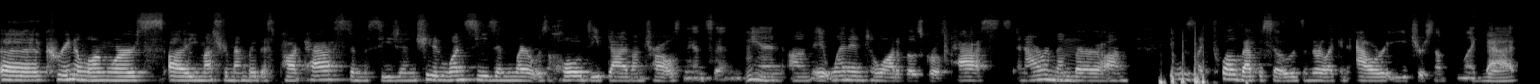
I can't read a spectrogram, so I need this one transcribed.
uh, Karina Longworth. Uh, you must remember this podcast and the season. She did one season where it was a whole deep dive on Charles Manson, Mhm. and um, it went into a lot of those girls' pasts. And I remember um, it was like 12 episodes, and they're like an hour each or something like Yeah. that.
